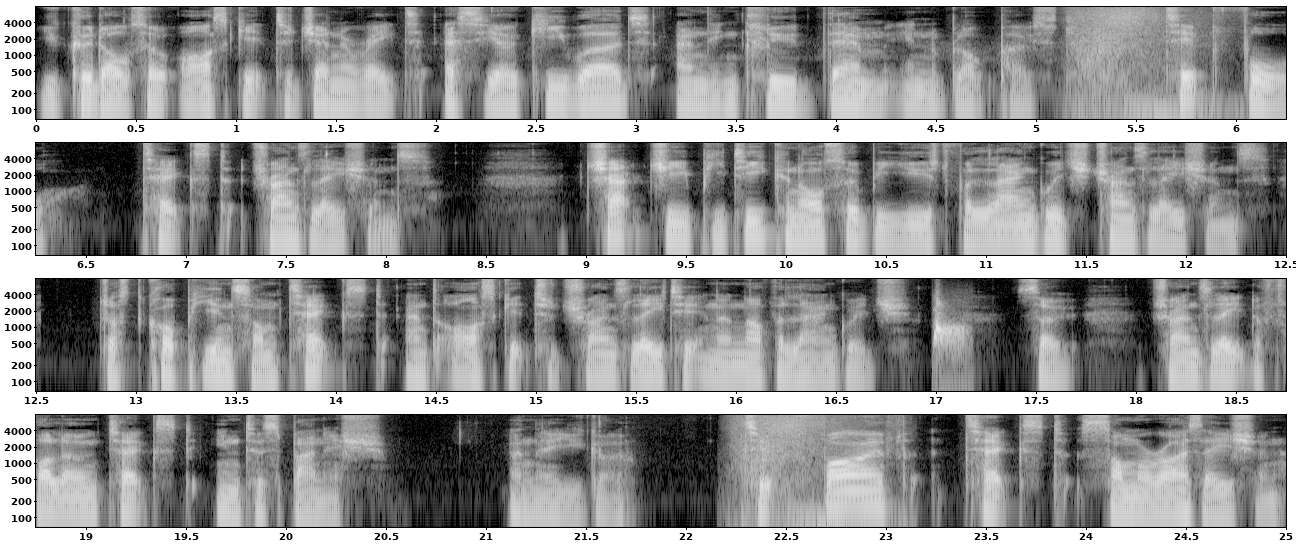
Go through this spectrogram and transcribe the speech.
You could also ask it to generate SEO keywords and include them in the blog post. Tip 4 Text Translations. ChatGPT can also be used for language translations. Just copy in some text and ask it to translate it in another language. So, translate the following text into Spanish. And there you go. Tip 5 Text Summarization.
